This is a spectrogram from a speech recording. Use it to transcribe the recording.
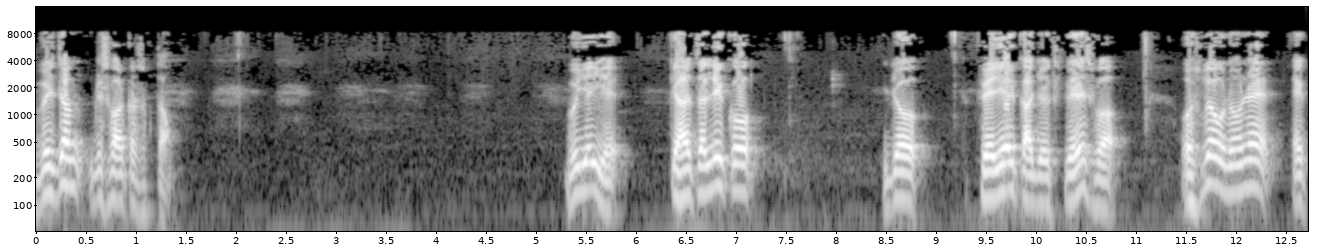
وزڈم ڈسکور کر سکتا ہوں۔ وہ یہی ہے کہ حضرت علی کو جو فیلئر کا جو ایکسپیرئنس ہوا، اس میں انہوں نے ایک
